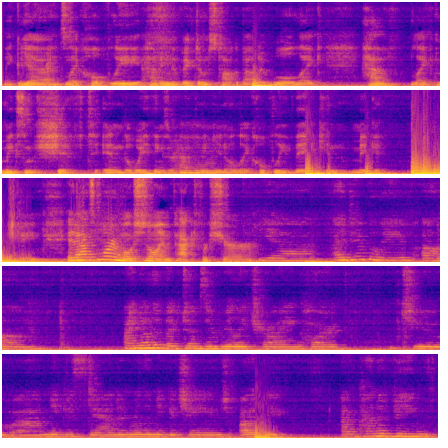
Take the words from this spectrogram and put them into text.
make a yeah difference. like hopefully having the victims talk about it will like have like make some shift in the way things are happening Mhm. you know like hopefully they can make it It has more emotional impact for sure. Yeah, I do believe. Um, I know the victims are really trying hard to uh, make a stand and really make a change. I, I'm kind of being.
